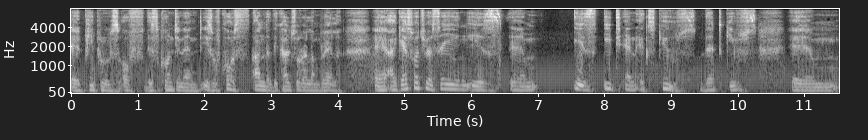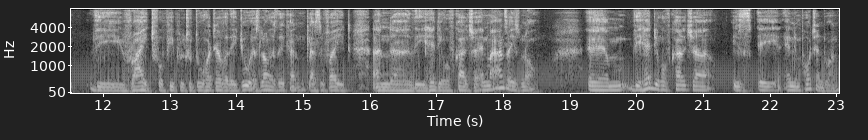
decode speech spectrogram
uh, peoples of this continent is, of course, under the cultural umbrella. Uh, I guess what you are saying is. Um, is it an excuse that gives um, the right for people to do whatever they do as long as they can classify it under the heading of culture? And my answer is no. Um, the heading of culture is a, an important one,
